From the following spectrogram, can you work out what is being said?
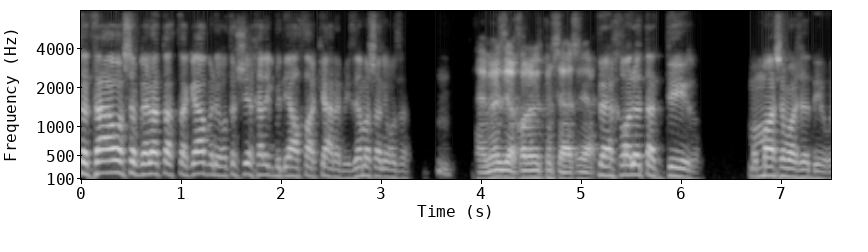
טזאווה עכשיו גנב את ההצגה ואני רוצה שיהיה חלק Alpha Academy זה מה שאני רוצה. האמת זה יכול להיות משעשע. זה יכול להיות אדיר. ממש ממש אדיר.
